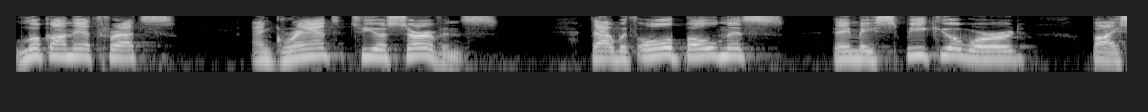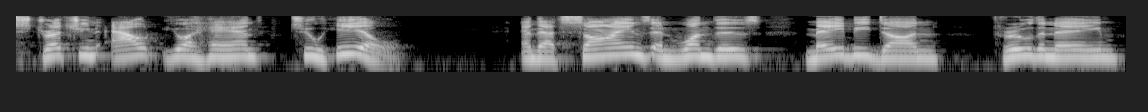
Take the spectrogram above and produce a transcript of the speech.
look on their threats and grant to your servants that with all boldness they may speak your word by stretching out your hand to heal, and that signs and wonders may be done through the name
